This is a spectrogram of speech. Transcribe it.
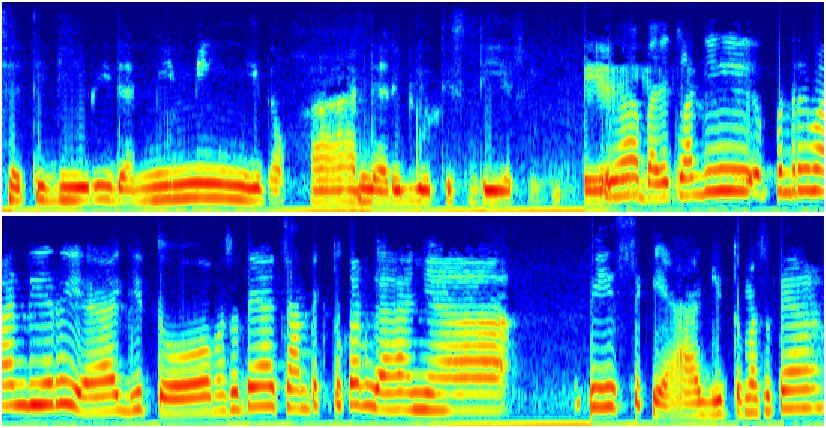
jati diri dan meaning gitu kan dari beauty sendiri. Ya balik lagi penerimaan diri ya gitu. Maksudnya cantik tuh kan gak hanya fisik ya gitu. Maksudnya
